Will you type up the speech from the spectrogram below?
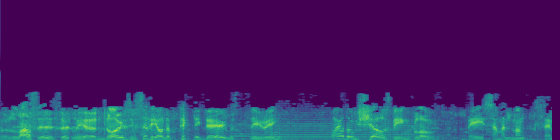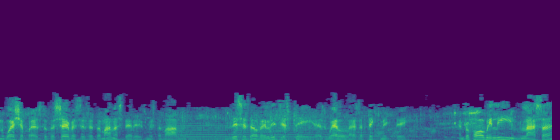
Lhasa is certainly a noisy city on a picnic day, Mr. Searing. Why are those shells being blown? They summon monks and worshippers to the services at the monasteries, Mr. Barlow. This is a religious day as well as a picnic day. And before we leave Lhasa,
